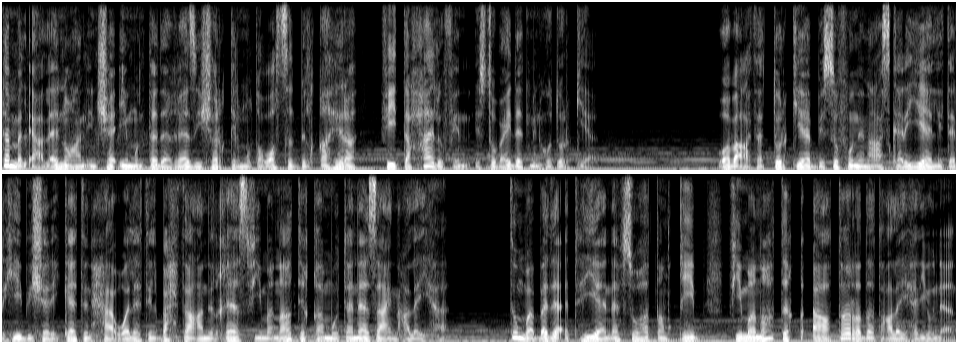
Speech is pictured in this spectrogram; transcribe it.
تم الإعلان عن إنشاء منتدى غاز شرق المتوسط بالقاهرة في تحالف استبعدت منه تركيا. وبعثت تركيا بسفن عسكرية لترهيب شركات حاولت البحث عن الغاز في مناطق متنازع عليها. ثم بدأت هي نفسها التنقيب في مناطق اعترضت عليها اليونان.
